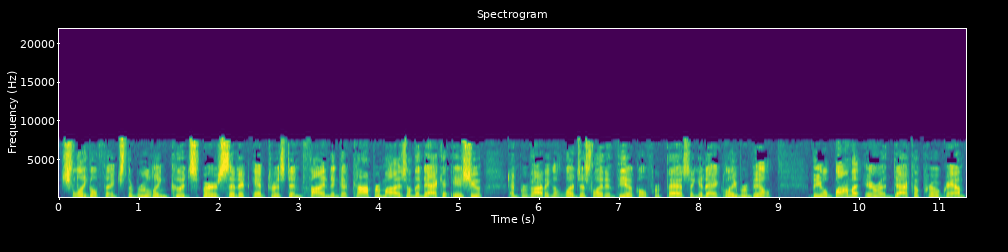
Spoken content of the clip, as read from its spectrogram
Schlegel thinks the ruling could spur Senate interest in finding a compromise on the DACA issue and providing a legislative vehicle for passing an ag labor bill. The Obama era DACA program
